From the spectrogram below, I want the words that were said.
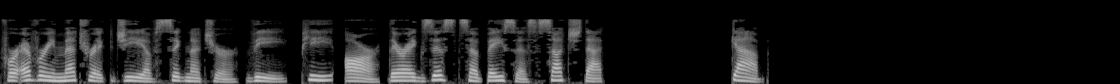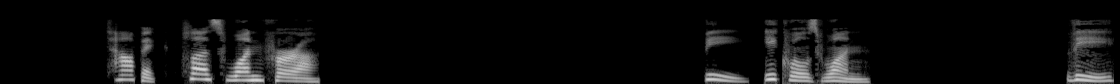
for every metric G of signature v, p, r, there exists a basis such that gab Topic plus one for a B equals one. V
